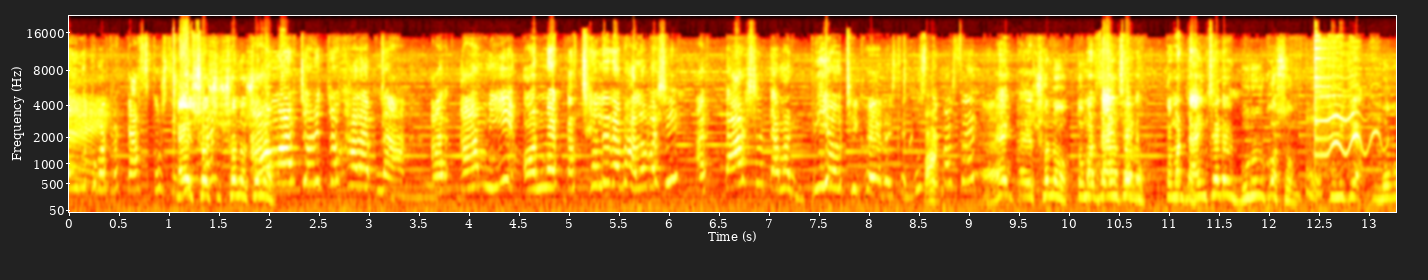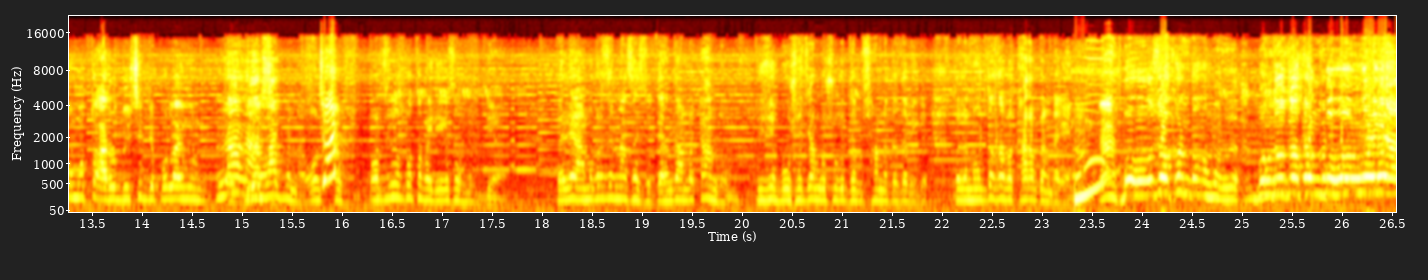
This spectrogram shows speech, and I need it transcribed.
এইরকম একটা কাজ করছেন এই, শোনো, শোনো। আমার চরিত্র খারাপ না আর আমি অন্য একটা ছেলেরে ভালোবাসি আর তার সাথে আমার বিয়েও ঠিক হয়ে রয়েছে বুঝতে পারছেন? এই শোনো তোমার ডাইন সাইড। তোমার ডাইন সাইডের গুরুর কসম তুমি কি মগো আরও দুই সিটে পোলা এমন না না লাগবে না অরিজিনাল কথা বাইরে গেছে মুখ দিয়া। তাহলে আমার কাছে না চাইছো তাহলে আমরা কান্দম তুই যে বসে যে আমরা সুখে সামনে যাবি? তাহলে মনটা যাবে খারাপ হ্যাঁ? বউ যখন বন্ধু যখন বউ লইয়া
